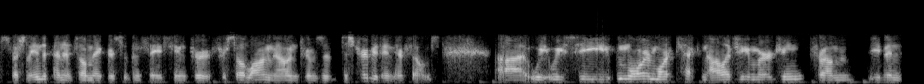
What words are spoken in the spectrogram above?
especially independent filmmakers have been facing for, for so long now in terms of distributing their films. Uh, we, we see more and more technology emerging from even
